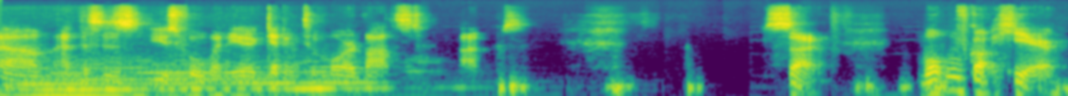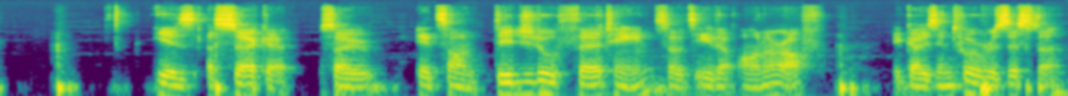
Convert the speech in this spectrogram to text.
um, and this is useful when you're getting to more advanced items. So what we've got here is a circuit. So it's on digital 13, so it's either on or off. It goes into a resistor,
